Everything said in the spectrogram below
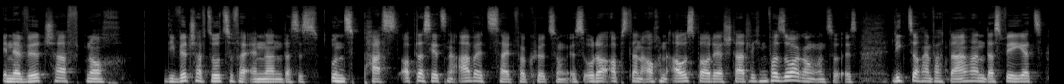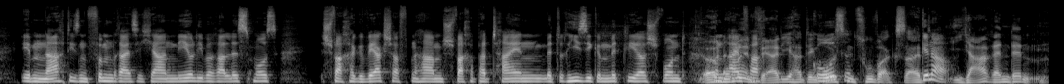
in der Wirtschaft noch die Wirtschaft so zu verändern, dass es uns passt. Ob das jetzt eine Arbeitszeitverkürzung ist oder ob es dann auch ein Ausbau der staatlichen Versorgung und so ist, liegt es auch einfach daran, dass wir jetzt eben nach diesen 35 Jahren Neoliberalismus schwache Gewerkschaften haben, schwache Parteien mit riesigem Mitgliederschwund äh, und Moment, einfach Verdi hat den große, größten Zuwachs seit Genau. Jahren.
